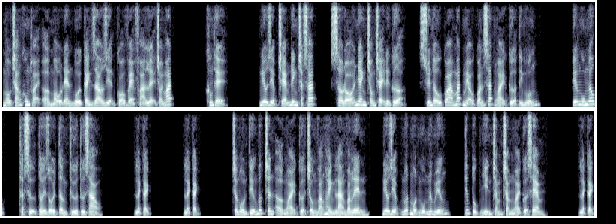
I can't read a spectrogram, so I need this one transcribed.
màu trắng khung thoại ở màu đen bối cảnh giao diện có vẻ phá lệ chói mắt. Không thể. Niêu Diệp chém đinh chặt sát, sau đó nhanh chóng chạy đến cửa, xuyên thấu qua mắt mèo quan sát ngoài cửa tình huống. Kia ngu ngốc, thật sự tới rồi tầng thứ tư sao. Lạch cạch. Lạch cạch. Trầm ổn tiếng bước chân ở ngoài cửa trống vắng hành lang vang lên, Niêu Diệp nuốt một ngụm nước miếng, tiếp tục nhìn chằm chằm ngoài cửa xem. Lạch cạch.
